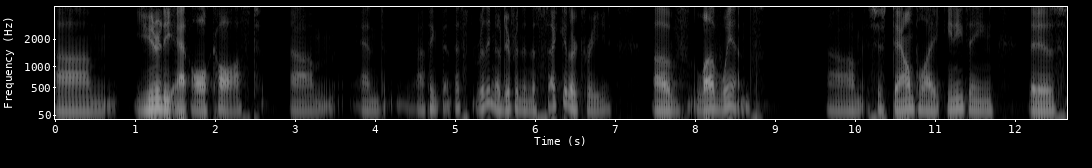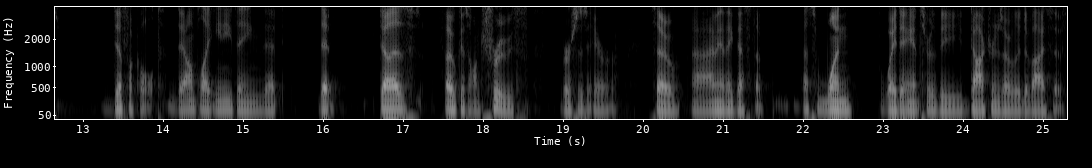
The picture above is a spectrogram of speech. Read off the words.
um, unity at all cost. Um, and I think that that's really no different than the secular creed of love wins. Um, it's just downplay anything that is difficult, downplay anything that that does focus on truth versus error. So, uh, I mean, I think that's the that's one way to answer the doctrines overly divisive.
